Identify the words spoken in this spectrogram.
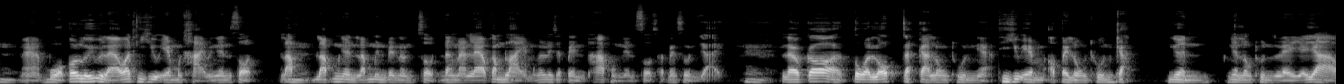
อืมอ่าบวกก็รู้อยู่แล้วว่า TQM มันขายเป็นเงินสด รับอืมรับเงินรับเงินเป็นเงินสด ดังนั้นแล้วกำไรมันก็เลยจะเป็นภาพของเงินสดซะเป็นส่วนใหญ่อืมแล้วก็ตัวลบจากการลงทุนเนี่ย TQM เอาไปลงทุนกับ เงินเงินลงทุนระยะยาว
